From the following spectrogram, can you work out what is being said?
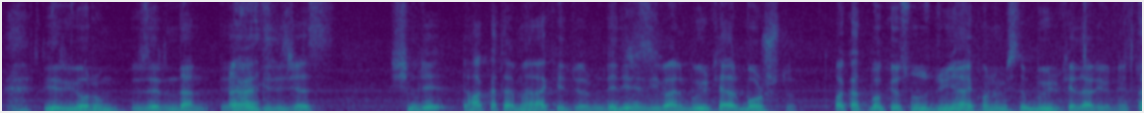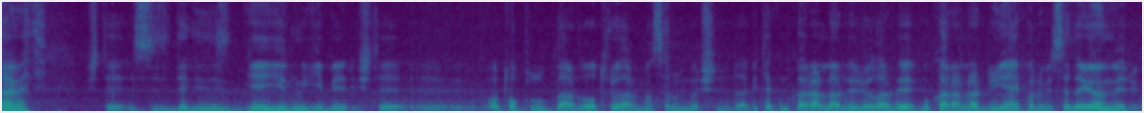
bir yorum üzerinden e, evet. gideceğiz. Şimdi hakikaten merak ediyorum. Dediğiniz gibi hani bu ülkeler borçlu. Fakat bakıyorsunuz dünya ekonomisini bu ülkeler yönetiyor. Evet. İşte siz dediğiniz G20 gibi işte e, o topluluklarda oturuyorlar masanın başında. Bir takım kararlar veriyorlar ve bu kararlar dünya ekonomisine de yön veriyor.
